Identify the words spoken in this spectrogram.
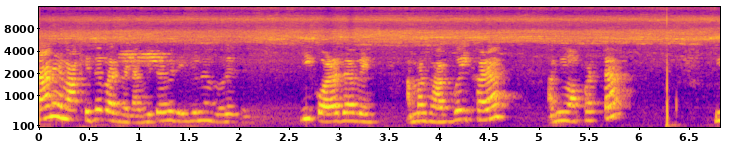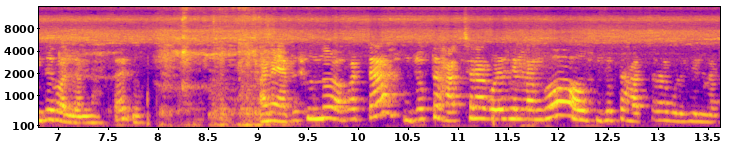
জানে, মা খেতে পারবে না, ভিটামিন এই জন্য ধরেছে। কি করা যাবে? আমার ভাগ্যই খারাপ, আমি অফারটা নিতে পারলাম না, তাই তো? আমি এত সুন্দর অফারটা, সুযোগটা হাতছাড়া করে ফেললাম গো, সুযোগটা হাতছাড়া করে ফেললাম।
